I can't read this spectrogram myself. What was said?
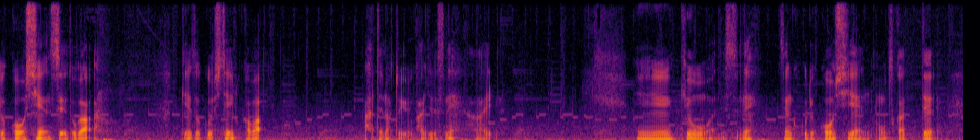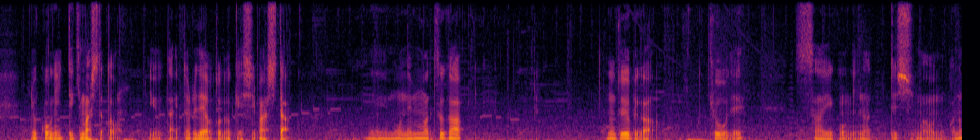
旅行支援制度が継続しているかは、はてなという感じですね。はい。えー、今日はですね、全国旅行支援を使って旅行に行ってきましたというタイトルでお届けしました。えー、もう年末が、の土曜日が今日で最後になってしまうのかな？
